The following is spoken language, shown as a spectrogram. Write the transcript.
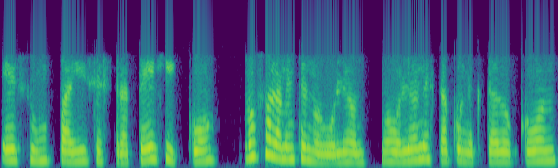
es un país estratégico, no solamente Nuevo León, Nuevo León está conectado con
